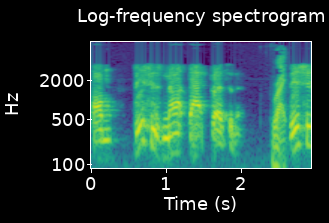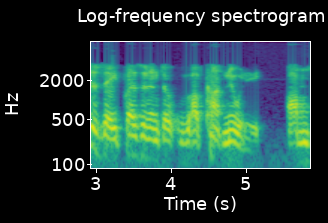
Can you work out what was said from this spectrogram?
um, this is not that president. Right. This is a president of, of continuity um,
